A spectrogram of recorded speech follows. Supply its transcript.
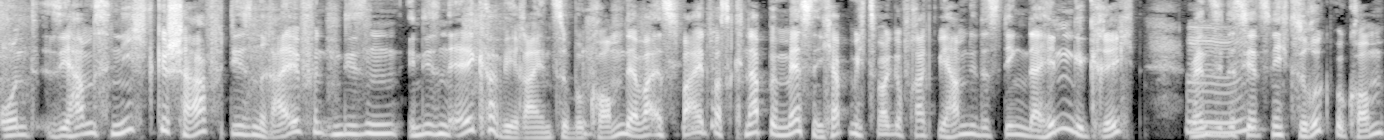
Und sie haben es nicht geschafft, diesen Reifen in diesen, in diesen LKW reinzubekommen. Der war, es war etwas knapp bemessen. Ich habe mich zwar gefragt, wie haben die das Ding da hingekriegt, wenn mhm. sie das mhm. jetzt nicht zurückbekommen,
